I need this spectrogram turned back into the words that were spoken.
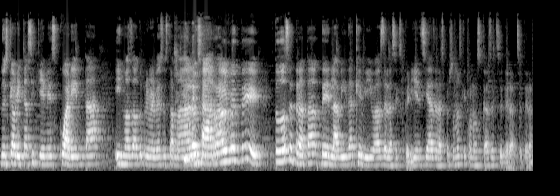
no es que ahorita si tienes 40 y no has dado tu primer beso está mal, o sea, realmente todo se trata de la vida que vivas, de las experiencias, de las personas que conozcas, etcétera, etcétera.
